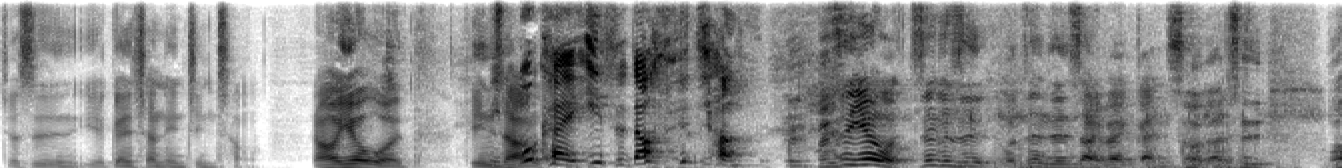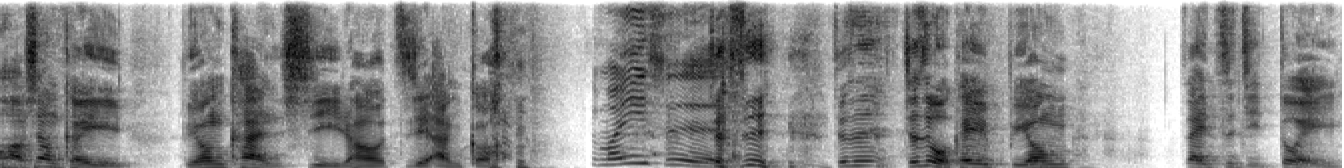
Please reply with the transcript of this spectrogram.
就是也跟香田进场，然后因为我平常不可以一直都是讲，不是因为我这个是我认真上礼拜感受，但是我好像可以不用看戏，然后直接按勾。什么意思？就是就是就是我可以不用在自己对。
